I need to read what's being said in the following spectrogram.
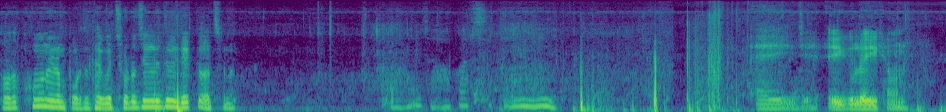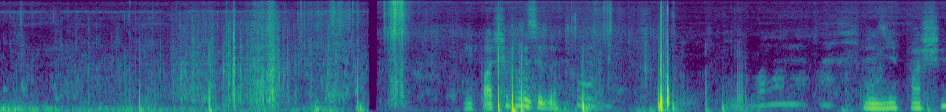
ততক্ষণ এরকম পড়তে থাকবে। ছোট চিংড়ি তুমি দেখতে পাচ্ছ না যা পারছে তাই নিন এই যে এইগুলো এই কেমন? এই পার্শ্বে পড়েছে তো এই যে পার্শ্বে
